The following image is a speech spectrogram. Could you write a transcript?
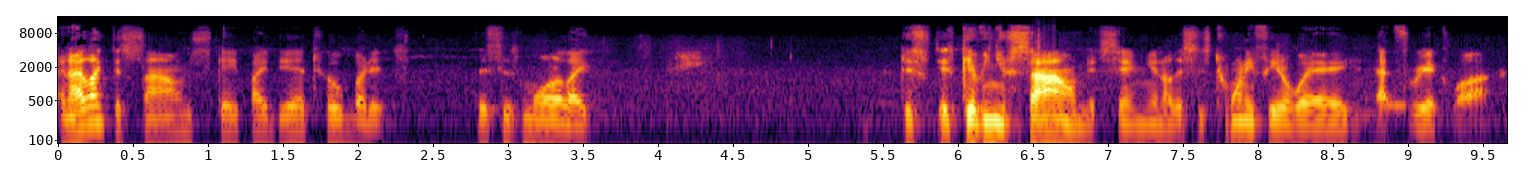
and I like the soundscape idea too, but it's this is more like just it's giving you sound. It's saying you know this is 20 feet away at three o'clock.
